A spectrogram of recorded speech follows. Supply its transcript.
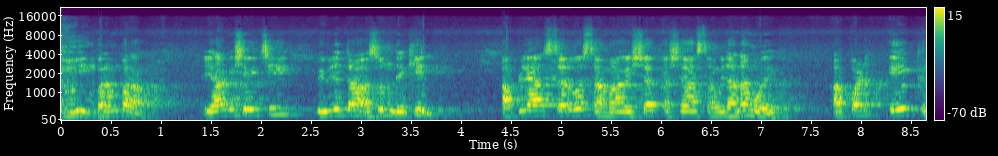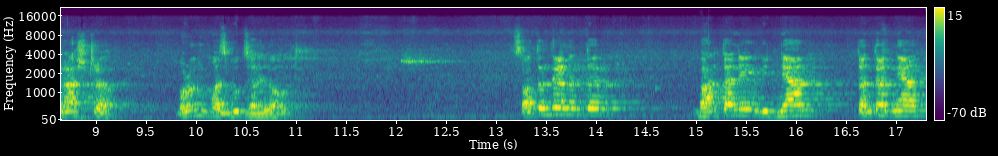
रूढी परंपरा याविषयीची विविधता असून देखील आपल्या सर्व समावेशक अशा संविधानामुळे आपण एक राष्ट्र म्हणून मजबूत झालेलो आहोत. स्वातंत्र्यानंतर भारताने विज्ञान तंत्रज्ञान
